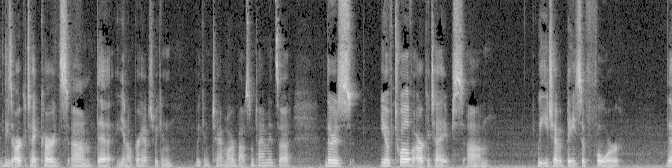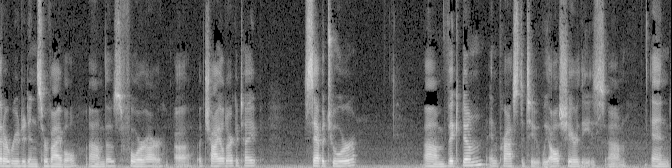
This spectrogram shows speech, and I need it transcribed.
these archetype cards um, that you know perhaps we can we can chat more about sometime. It's uh, there's you have twelve archetypes. Um, we each have a base of four that are rooted in survival. Um, those four are uh, a child archetype, saboteur, um, victim, and prostitute. We all share these, um, and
